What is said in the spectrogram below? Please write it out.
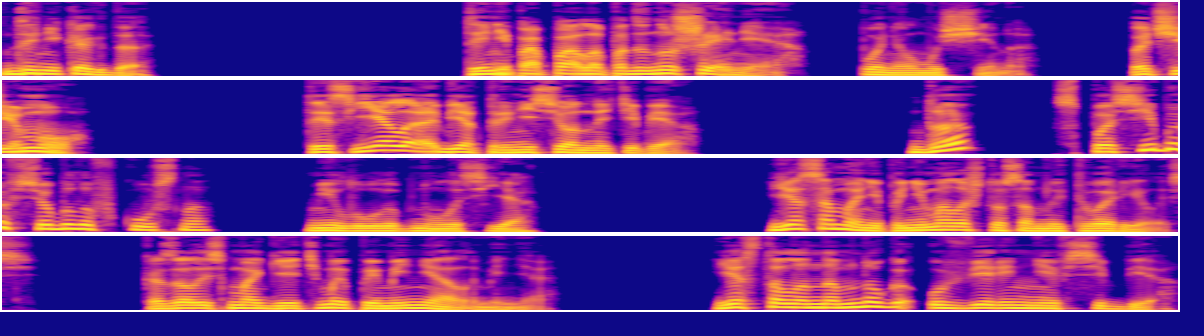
Да никогда. «Ты не попала под внушение», — понял мужчина. «Почему? Ты съела обед, принесенный тебе?» «Да, спасибо, все было вкусно», — мило улыбнулась я. Я сама не понимала, что со мной творилось. Казалось, магия тьмы поменяла меня. Я стала намного увереннее в себе.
